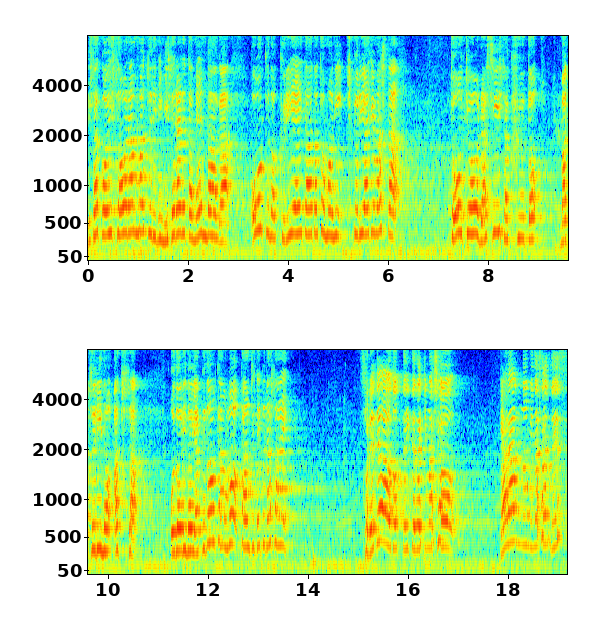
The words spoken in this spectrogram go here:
よさこいソーラン祭りに魅せられたメンバーが多くのクリエイターとともに作り上げました東京らしい作風と祭りの熱さ踊りの躍動感を感じてください。それでは踊っていただきましょう。ガランの皆さんです。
